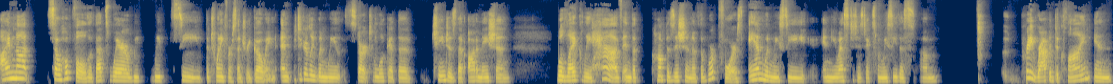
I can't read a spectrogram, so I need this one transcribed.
i'm not so hopeful that that's where we we see the 21st century going and particularly when we start to look at the changes that automation will likely have in the composition of the workforce. And when we see in US statistics, when we see this um, pretty rapid decline in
